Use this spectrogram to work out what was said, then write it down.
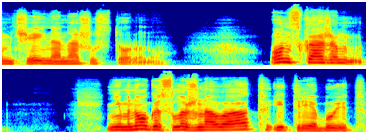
МЧ на нашу сторону. Он, скажем, немного сложноват и требует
